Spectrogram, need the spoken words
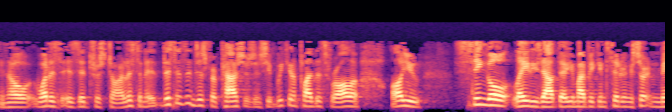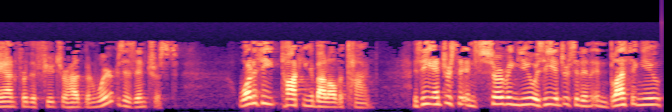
You know, what is his interest are. Listen, this isn't just for pastors and sheep. We can apply this for all of, all you single ladies out there. You might be considering a certain man for the future husband. Where is his interest? What is he talking about all the time? Is he interested in serving you? Is he interested in, in blessing you?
